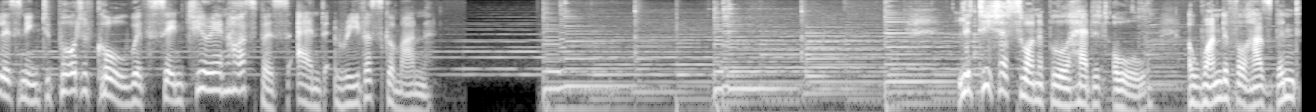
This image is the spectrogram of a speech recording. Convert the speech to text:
listening to Port of Call with Centurion Hospice and Riva Skuman. Letitia Swanepoel had it all a wonderful husband,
